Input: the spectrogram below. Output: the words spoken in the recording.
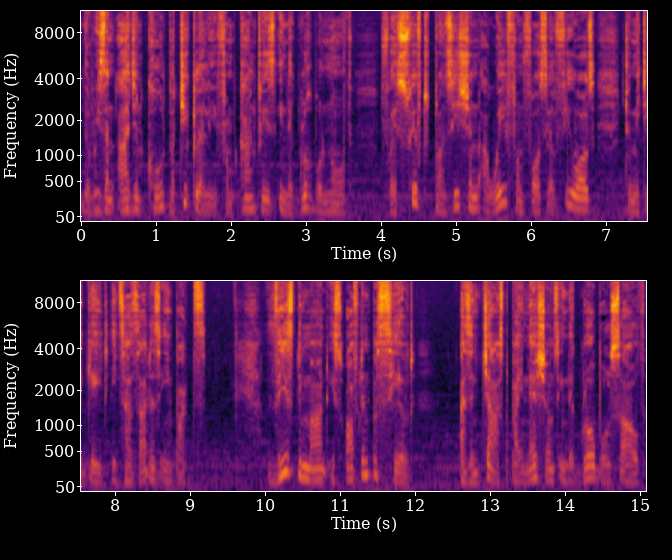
There is an urgent call, particularly from countries in the global north, for a swift transition away from fossil fuels to mitigate its hazardous impacts. This demand is often perceived as unjust by nations in the global south,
